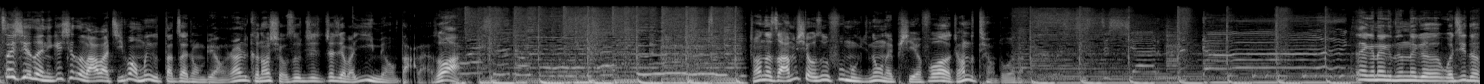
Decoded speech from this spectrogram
在现在，你看现在娃娃基本没有得这种病，然后可能小时候就直接把疫苗打了，是吧？真的，咱们小时候父母给弄的偏方真的挺多的。那个、那个、那个，我记得，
